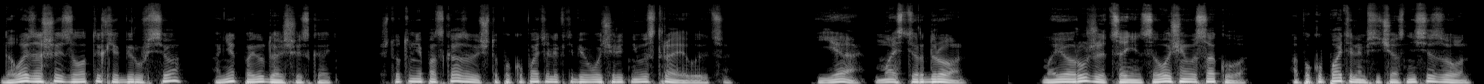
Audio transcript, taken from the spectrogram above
Давай за шесть золотых я беру все, а нет, пойду дальше искать. Что-то мне подсказывает, что покупатели к тебе в очередь не выстраиваются. Я мастер-дрон. Мое оружие ценится очень высоко, а покупателям сейчас не сезон.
